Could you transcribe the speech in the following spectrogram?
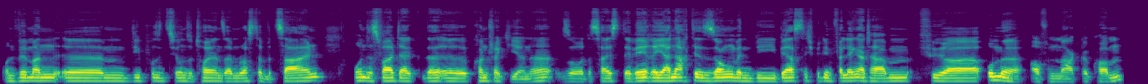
und will man ähm, die Position so teuer in seinem Roster bezahlen. Und es war halt der, der äh, Contract Year, ne? So, das heißt, der wäre ja nach der Saison, wenn die Bears nicht mit ihm verlängert haben, für Umme auf den Markt gekommen.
